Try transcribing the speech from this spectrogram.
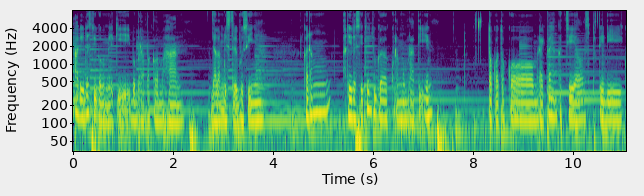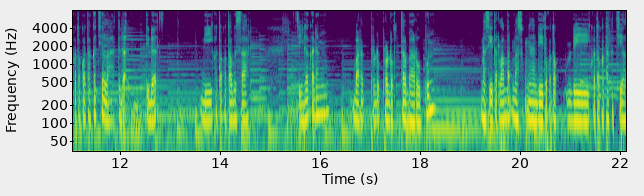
Adidas juga memiliki beberapa kelemahan dalam distribusinya. Kadang Adidas itu juga kurang memerhatiin toko-toko mereka yang kecil seperti di kota-kota kecil lah tidak tidak di kota-kota besar. Sehingga kadang produk-produk terbaru pun masih terlambat masuknya di toko-toko di kota-kota kecil.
